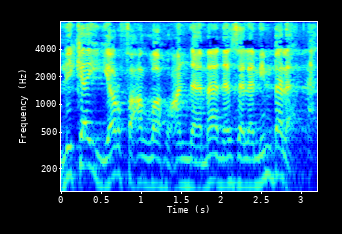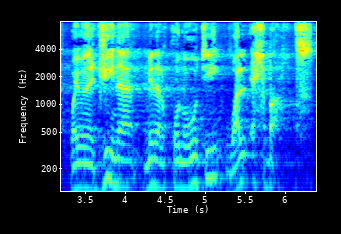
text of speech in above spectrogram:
لكي يرفع الله عنا ما نزل من بلاء وينجينا من القنوط والإحباط.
